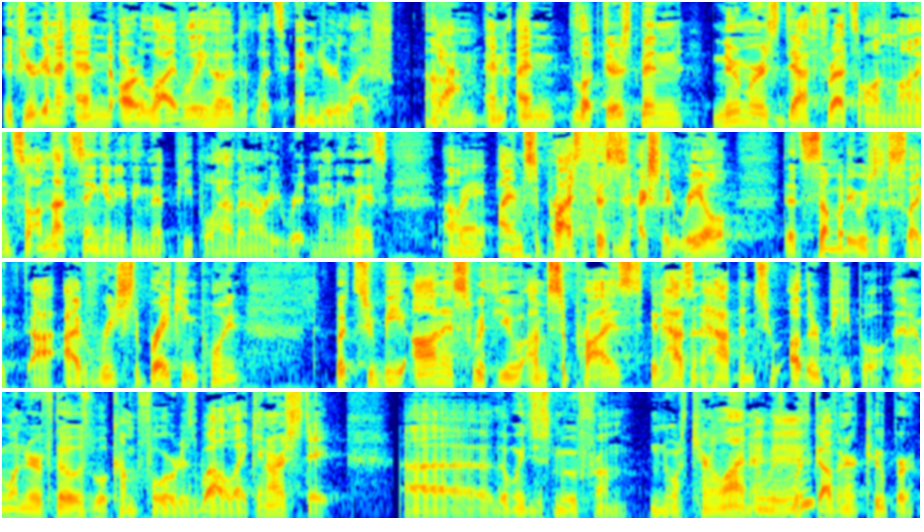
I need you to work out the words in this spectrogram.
If you're going to end our livelihood, let's end your life." Um, Yeah. And and look, there's been numerous death threats online, so I'm not saying anything that people haven't already written, anyways. Um, Right. I am surprised that this is actually real. That somebody was just like, I- "I've reached a breaking point." But to be honest with you, I'm surprised it hasn't happened to other people, and I wonder if those will come forward as well. Like in our state, uh, that we just moved from North Carolina with, with Governor Cooper.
